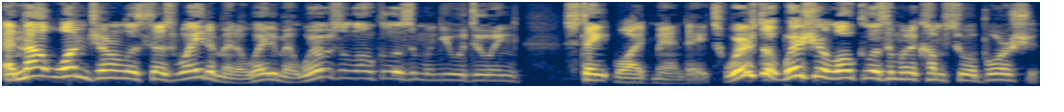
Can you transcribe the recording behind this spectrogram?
And not one journalist says, wait a minute, wait a minute, where was the localism when you were doing statewide mandates? Where's the where's your localism when it comes to abortion?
